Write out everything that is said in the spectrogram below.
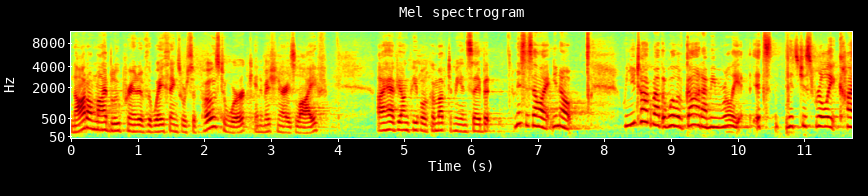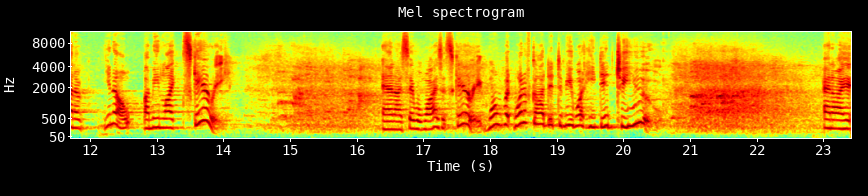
not on my blueprint of the way things were supposed to work in a missionary's life, I have young people come up to me and say, But Mrs. Elliot, you know, when you talk about the will of God, I mean, really, it's, it's just really kind of you know, I mean, like scary. and I say, well, why is it scary? Well, but what if God did to me what he did to you? And I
